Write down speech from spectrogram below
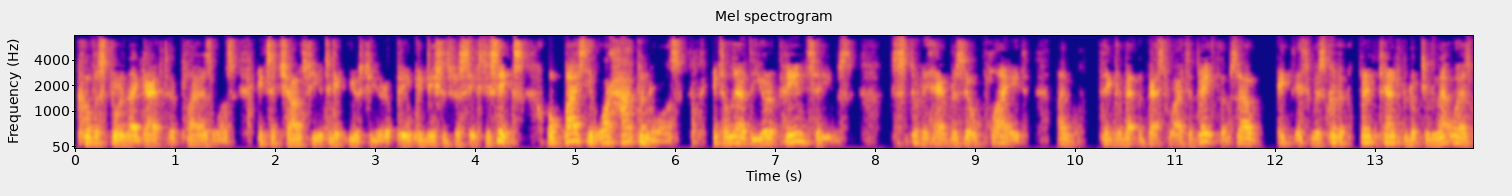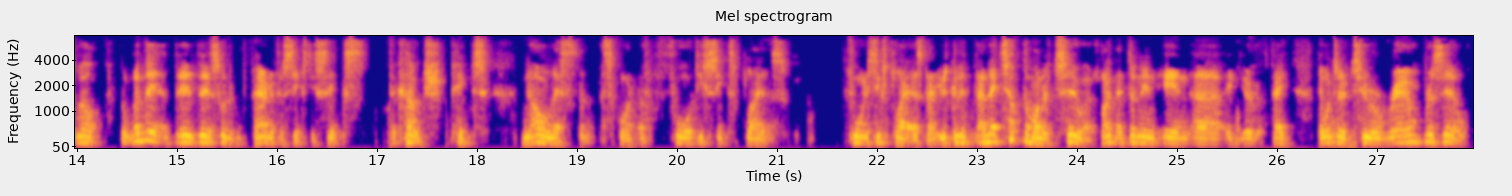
cover story they gave to the players was it's a chance for you to get used to European conditions for 66. Well, basically what happened was it allowed the European teams to study how Brazil played and think about the best way to beat them. So it, it was kind of counterproductive in that way as well. But when they, they, they're sort of preparing for 66, the coach picked no less than a squad of 46 players 46 players that he was going to, and they took them on a tour like they'd done in in uh, in Europe. They they went on a tour around Brazil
